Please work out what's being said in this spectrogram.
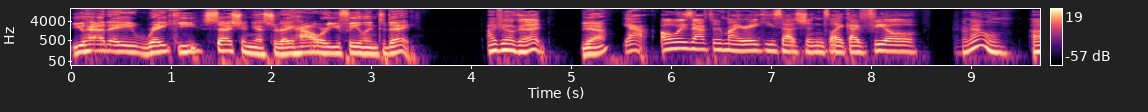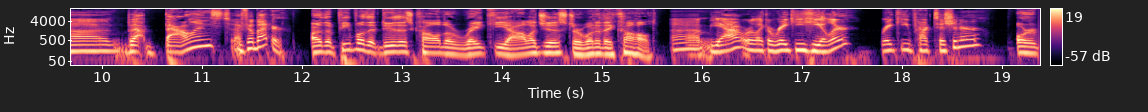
you had a Reiki session yesterday. How are you feeling today? I feel good. Yeah? Yeah. Always after my Reiki sessions, like I feel, I don't know, uh, ba- balanced. I feel better. Are the people that do this called a Reikiologist or what are they called? Um, yeah. Or like a Reiki healer, Reiki practitioner. Or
